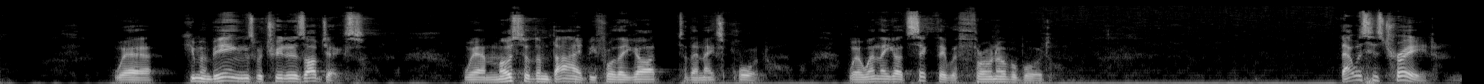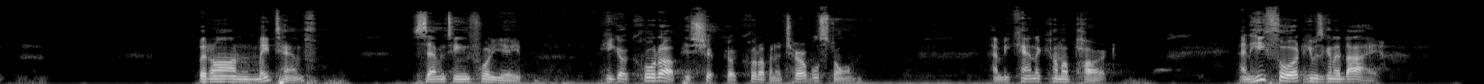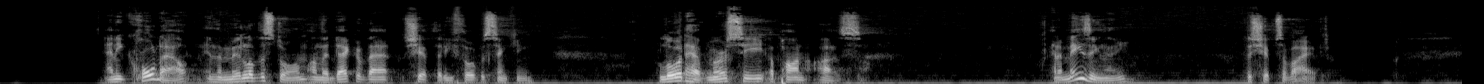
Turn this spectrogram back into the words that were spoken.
Where human beings were treated as objects. Where most of them died before they got to their next port. Where when they got sick, they were thrown overboard that was his trade. But on May 10th, 1748, he got caught up, his ship got caught up in a terrible storm and began to come apart. And he thought he was going to die. And he called out in the middle of the storm on the deck of that ship that he thought was sinking, Lord, have mercy upon us. And amazingly, the ship survived.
